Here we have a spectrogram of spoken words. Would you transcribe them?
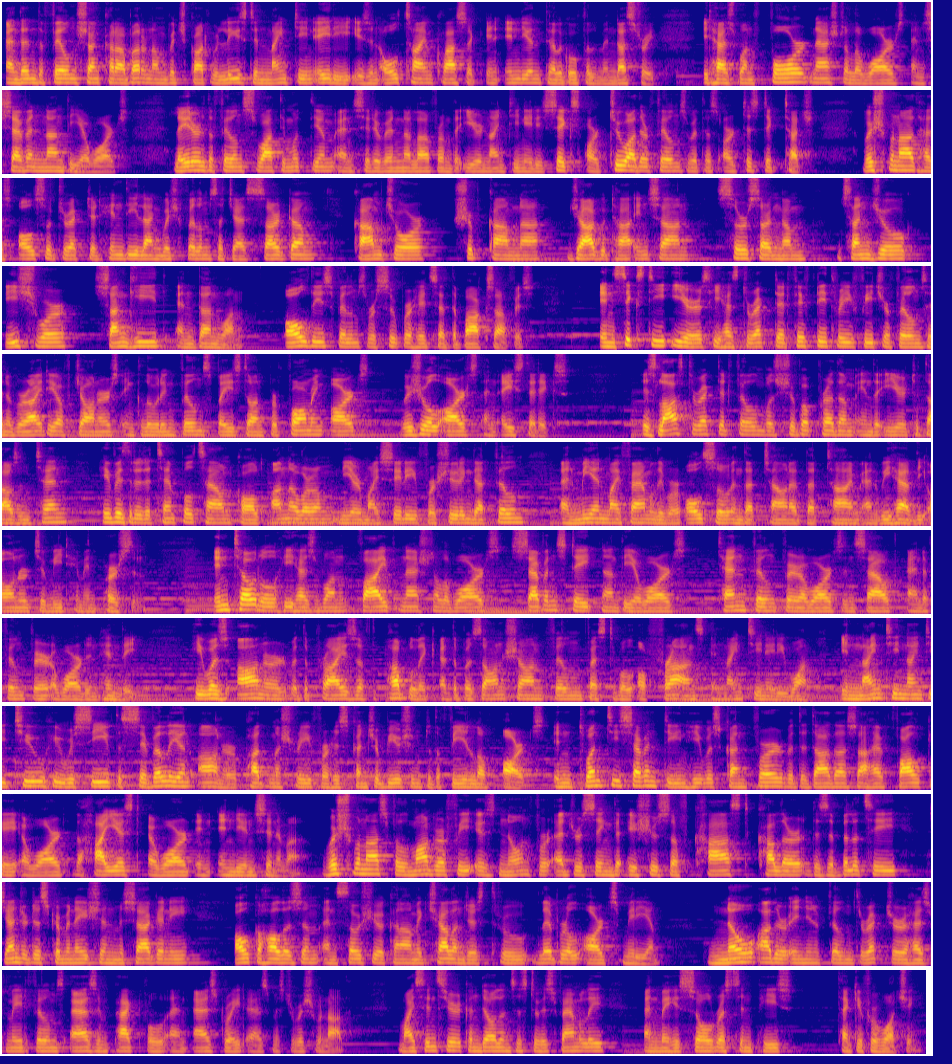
And then the film Shankarabharanam, which got released in 1980, is an all-time classic in Indian Telugu film industry. It has won four national awards and seven Nandi Awards. Later, the films Swathimutyam and Sirivennala from the year 1986 are two other films with his artistic touch. Viswanath has also directed Hindi language films such as Sargam, Kamchor, Shubkamna, Jaag Utha Insan, Sursangam, Sanjog, Ishwar, Sangeet, and Dhanwan. All these films were super hits at the box office. In 60 years, he has directed 53 feature films in a variety of genres, including films based on performing arts, visual arts, and aesthetics. His last directed film was Shubhapradam in the year 2010, he visited a temple town called Annavaram near my city for shooting that film and me and my family were also in that town at that time and we had the honor to meet him in person. In total, he has won 5 national awards, 7 state Nandi awards, 10 Filmfare awards in South and a Filmfare award in Hindi. He was honored with the prize of the public at the Besançon Film Festival of France in 1981. In 1992, he received the civilian honor Padma Shri for his contribution to the field of arts. In 2017, he was conferred with the Dada Saheb Phalke Award, the highest award in Indian cinema. Viswanath's filmography is known for addressing the issues of caste, color, disability, gender discrimination, misogyny, alcoholism, and socioeconomic challenges through liberal arts medium. No other Indian film director has made films as impactful and as great as Mr. Viswanath. My sincere condolences to his family and may his soul rest in peace. Thank you for watching.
